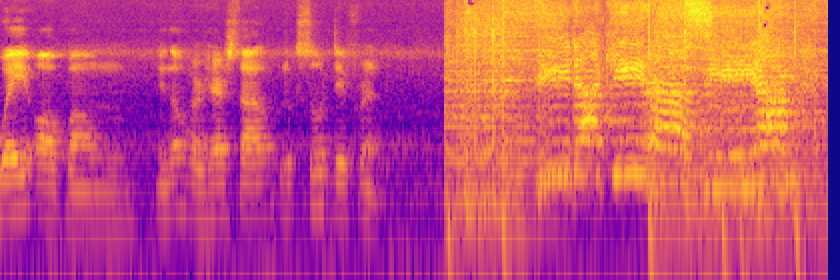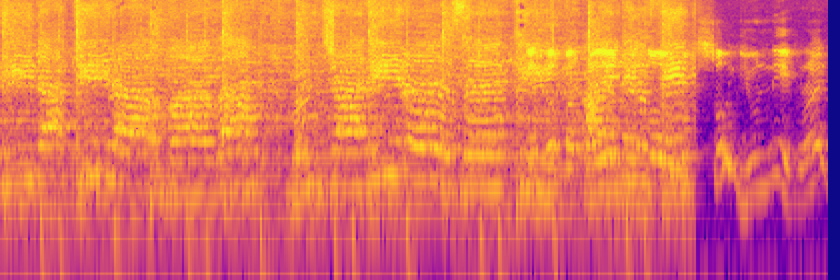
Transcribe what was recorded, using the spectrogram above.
way of, um, you know, her hairstyle looks so different. Tidak kira siang, tidak kira malam, mencari rezeki. And her pakaian also looks so unique, right?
